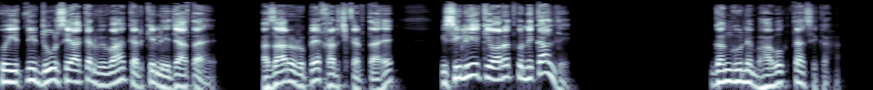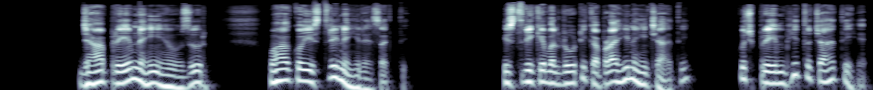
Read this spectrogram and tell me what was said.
कोई इतनी दूर से आकर विवाह करके ले जाता है, हज़ारों रुपए खर्च करता है, इसीलिए कि औरत को निकाल दे। गंगू ने भावुकता से कहा, जहाँ प्रेम नहीं है हुजूर, वहाँ कोई स्त्री नहीं रह सकती। स्त्री केवल रोटी, कपड़ा ही नहीं चाहती, कुछ प्रेम भी तो चाहती है।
